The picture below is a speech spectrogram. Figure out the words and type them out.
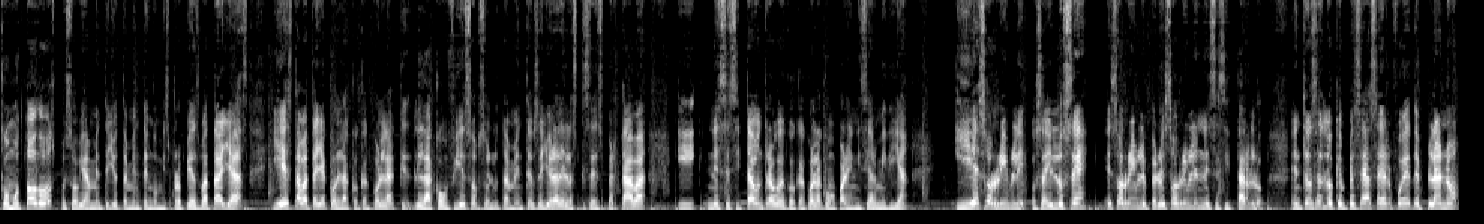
como todos, pues obviamente yo también tengo mis propias batallas. Y esta batalla con la Coca-Cola, que la confieso absolutamente, o sea, yo era de las que se despertaba y necesitaba un trago de Coca-Cola como para iniciar mi día y es horrible, o sea, y lo sé, es horrible, pero es horrible necesitarlo. Entonces lo que empecé a hacer fue de plano,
